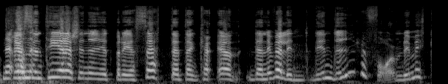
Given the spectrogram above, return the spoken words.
Nej, presenterar sin nyhet på det sättet, den, kan, en- den är väldigt, det är en dyr reform. Det är mycket,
